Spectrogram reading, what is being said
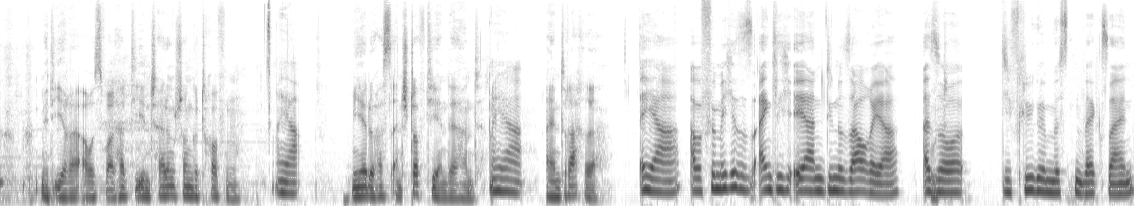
mit ihrer Auswahl, hat die Entscheidung schon getroffen. Ja. Mia, du hast ein Stofftier in der Hand. Ja. Ein Drache. Ja, aber für mich ist es eigentlich eher ein Dinosaurier. Also Gut. die Flügel müssten weg sein.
